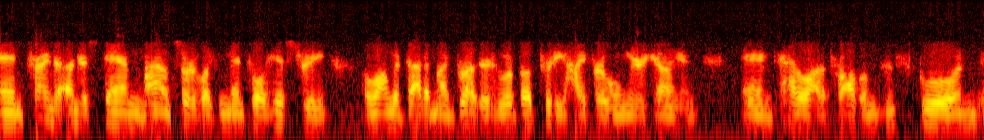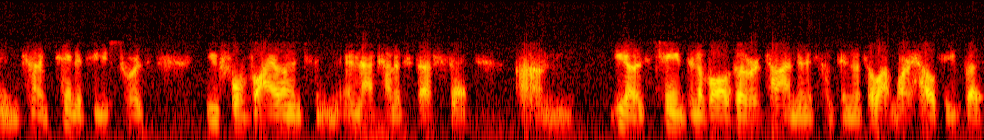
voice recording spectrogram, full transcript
and trying to understand my own sort of like mental history along with that of my brother, who were both pretty hyper when we were young, and and had a lot of problems in school and, and kind of tendencies towards youthful violence and, and that kind of stuff that, um, you know, has changed and evolved over time and it's something that's a lot more healthy. But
